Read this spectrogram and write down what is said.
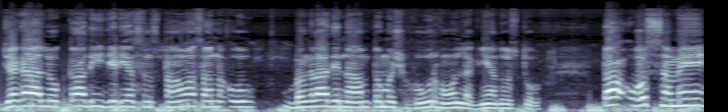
ਜਗ੍ਹਾ ਲੋਕਾਂ ਦੀ ਜਿਹੜੀਆਂ ਸੰਸਥਾਵਾਂ ਸਨ, ਉਹ ਬੰਗਲਾ ਦੇ ਨਾਮ ਤੋਂ ਮਸ਼ਹੂਰ ਹੋਣ ਲੱਗੀਆਂ ਦੋਸਤੋ। ਤਾਂ ਉਸ ਸਮੇਂ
